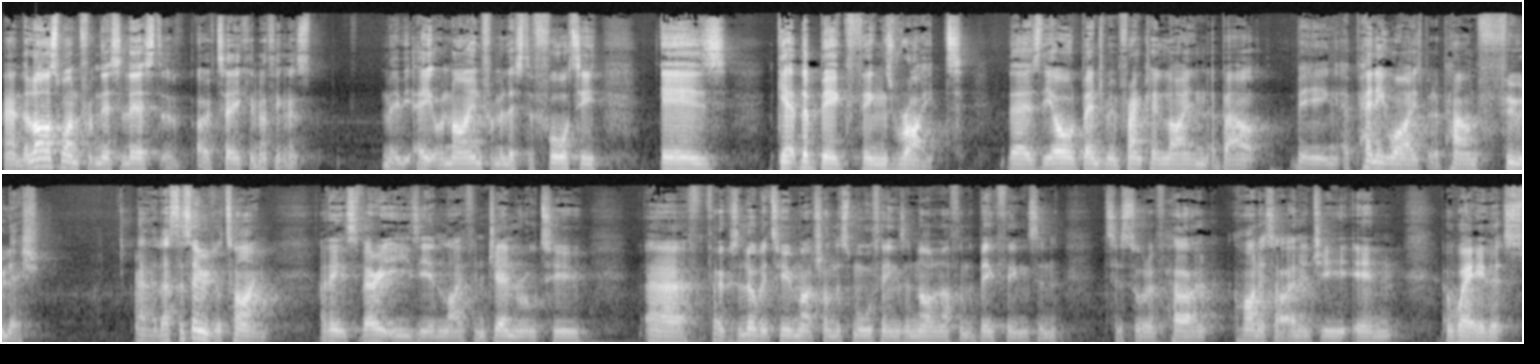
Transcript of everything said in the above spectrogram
And the last one from this list I've taken, I think that's maybe eight or nine from a list of 40, is get the big things right. There's the old Benjamin Franklin line about being a penny wise but a pound foolish. Uh, that's the same with your time. I think it's very easy in life in general to uh, focus a little bit too much on the small things and not enough on the big things, and to sort of harness our energy in a way that's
